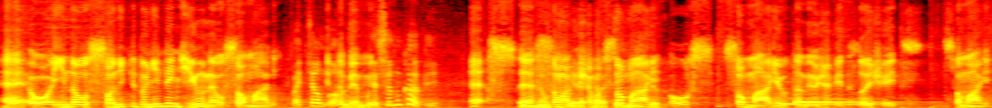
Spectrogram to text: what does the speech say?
É, ou ainda o Sonic do Nintendinho, né? O Somari. Como é que é o nome? também é muito- Esse eu nunca vi. É, é Não Somari, queira, chama cara, Somari, terrível. ou Somario também, eu já vi dos dois jeitos. Somari.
